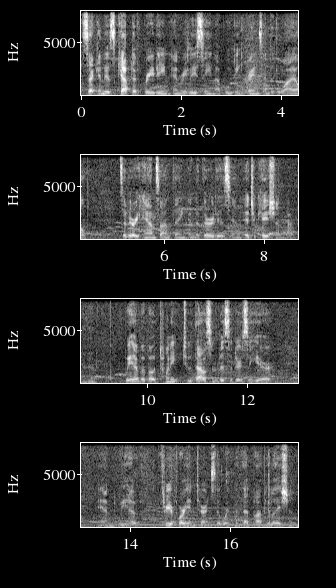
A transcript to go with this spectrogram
Second is captive breeding and releasing of whooping cranes into the wild. It's a very hands-on thing. And the third is in education. Mm-hmm. We have about 22,000 visitors a year, and we have three or four interns that work with that population.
